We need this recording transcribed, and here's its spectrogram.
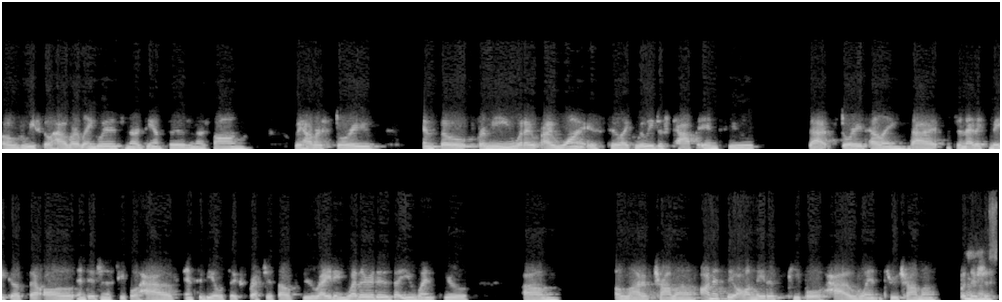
of we still have our language and our dances and our songs. We have our stories. And so for me, what I, I want is to like really just tap into that storytelling, that genetic makeup that all Indigenous people have, and to be able to express yourself through writing, whether it is that you went through um, a lot of trauma. Honestly, all Native people have went through trauma, but mm-hmm. there's just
